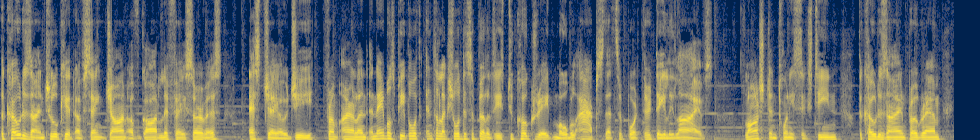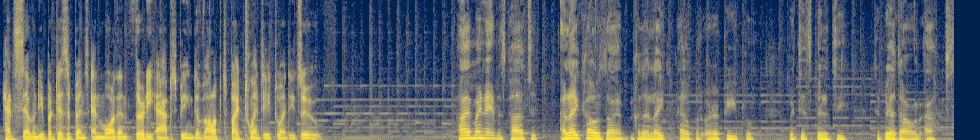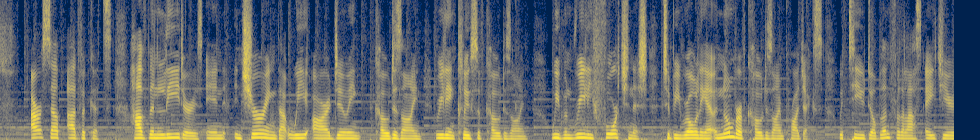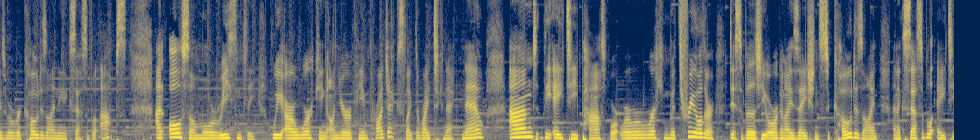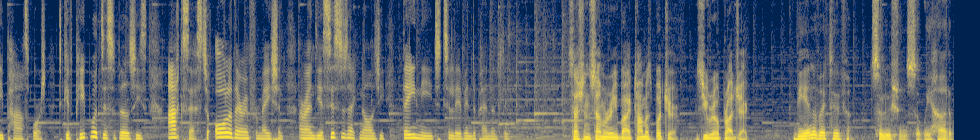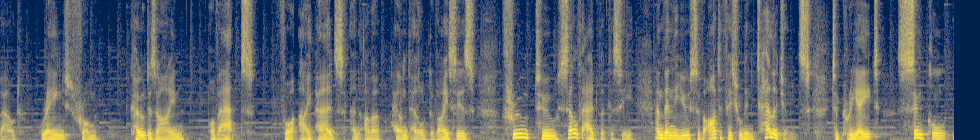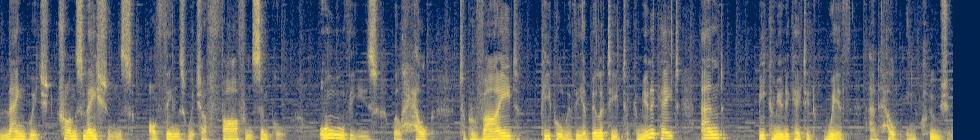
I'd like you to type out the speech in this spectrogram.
The Co-Design Toolkit of St. John of God Liffey Service SJOG from Ireland enables people with intellectual disabilities to co create mobile apps that support their daily lives. Launched in 2016, the co design program had 70 participants and more than 30 apps being developed by 2022. Hi, my name is Patrick. I like co design because I like helping other people with disability to build their own apps our self advocates have been leaders in ensuring that we are doing co design, really inclusive co design. We've been really fortunate to be rolling out a number of co design projects with TU Dublin for the last eight years, where we're co designing accessible apps. And also, more recently, we are working on European projects like the Right to Connect Now and the AT Passport, where we're working with three other disability organisations to co design an accessible AT Passport to give people with disabilities access to all of their information around the assistive technology they need to live independently. Session summary by Thomas Butcher, Zero Project. The innovative solutions that we heard about ranged from co-design of apps for iPads and other handheld devices, through to self-advocacy and then the use of artificial intelligence to create simple language translations of things which are far from simple. All these will help to provide people with the ability to communicate and be communicated with and help inclusion.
